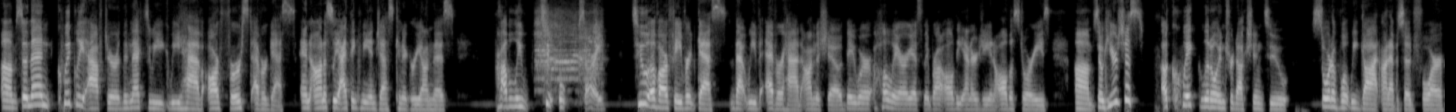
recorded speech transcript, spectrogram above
Um, so then quickly after the next week, we have our first ever guests. And honestly, I think me and Jess can agree on this. Probably two, oh, sorry, two of our favorite guests that we've ever had on the show. They were hilarious. They brought all the energy and all the stories. Um, so here's just a quick little introduction to sort of what we got on episode four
